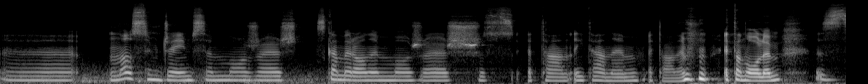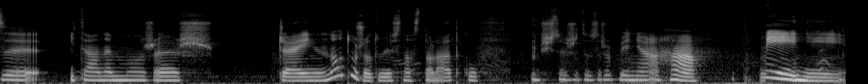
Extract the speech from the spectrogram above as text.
Yy, No z tym Jamesem możesz, z Cameronem możesz, z Etan, Etanem, Etanem, Etanolem, z Etanem możesz, Jane, no dużo tu jest nastolatków. Myślę, że do zrobienia. Aha, mini.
